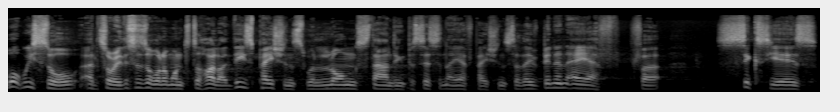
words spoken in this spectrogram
What we saw, and sorry, this is all I wanted to highlight, these patients were long-standing persistent AF patients, so they've been in AF for six years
